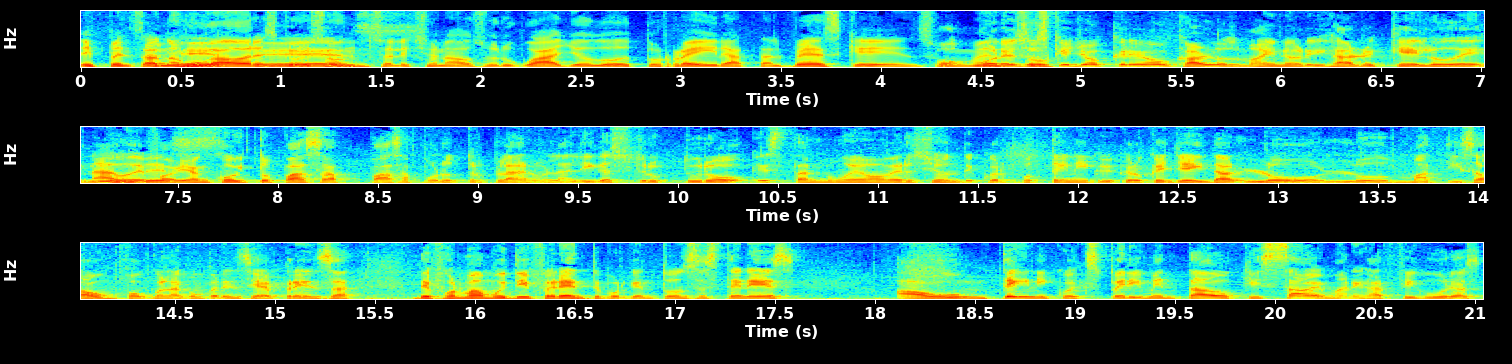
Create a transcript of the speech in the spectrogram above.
Y pensando en Es- jugadores que hoy son seleccionados uruguayos, lo de Torreira, tal vez, que en su Por, momento... por eso es que yo creo, Carlos Minor y Harry, que lo de, lo de. Fabián Coito pasa, pasa por otro plano. La liga estructuró esta nueva versión de cuerpo técnico y creo que Jada lo, lo matizaba un poco en la conferencia de prensa de forma muy diferente, porque entonces tenés a un técnico experimentado que sabe manejar figuras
